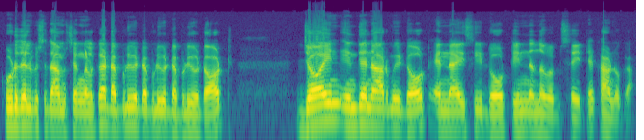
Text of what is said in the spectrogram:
കൂടുതൽ വിശദാംശങ്ങൾക്ക് W W W dot join Indian army dot N I C dot in എന്ന വെബ്സൈറ്റ് കാണുക.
